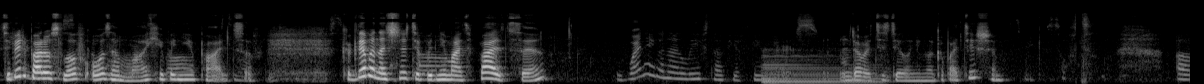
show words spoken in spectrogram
Теперь пару слов о замахивании пальцев. Когда вы начнете поднимать пальцы, давайте сделаю немного потише.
